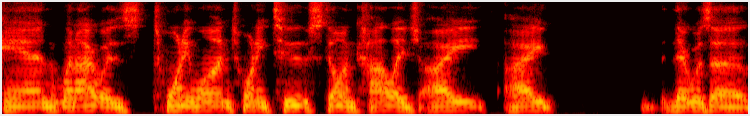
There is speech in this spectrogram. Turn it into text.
And when I was 21, 22, still in college, I I there was a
